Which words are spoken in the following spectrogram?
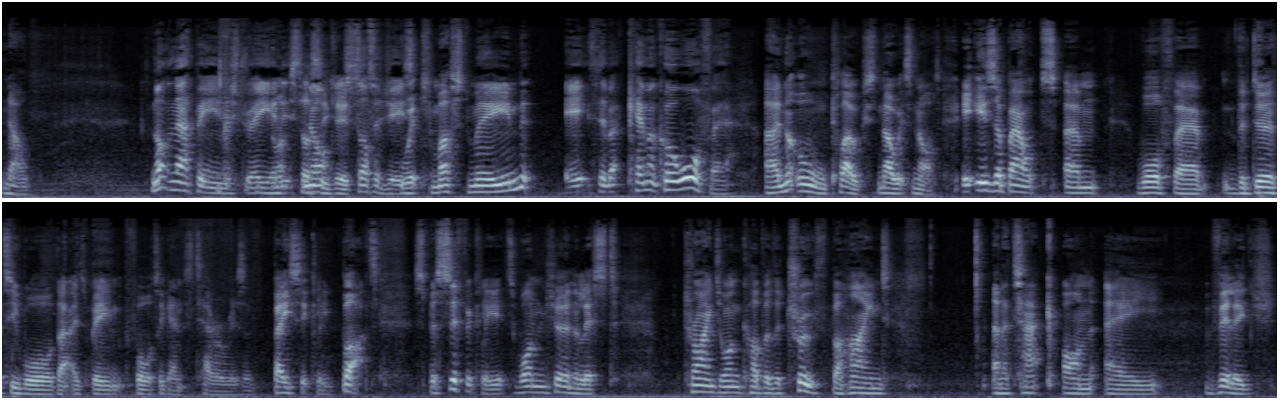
No, Not the nappy industry, and not it's sausages. not sausages. Which must mean. It's about chemical warfare. Uh, not all close. No, it's not. It is about um, warfare, the dirty war that has been fought against terrorism, basically. But specifically, it's one journalist trying to uncover the truth behind an attack on a village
